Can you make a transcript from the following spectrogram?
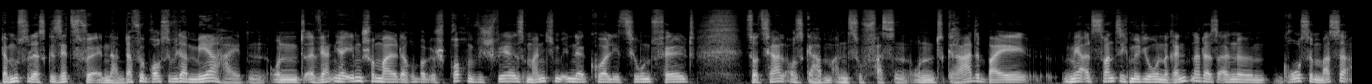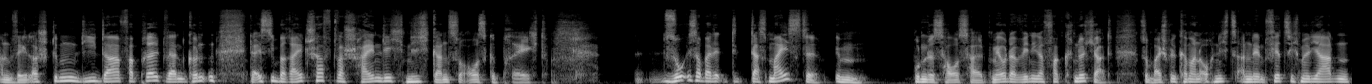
da musst du das Gesetz für ändern. Dafür brauchst du wieder Mehrheiten. Und äh, wir hatten ja eben schon mal darüber gesprochen, wie schwer es manchem in der Koalition fällt, Sozialausgaben anzufassen. Und gerade bei mehr als 20 Millionen Rentner, das ist eine große Masse an Wählerstimmen, die da verprellt werden könnten, da ist die Bereitschaft wahrscheinlich nicht ganz so ausgeprägt. So ist aber das meiste im Bundeshaushalt mehr oder weniger verknöchert. Zum Beispiel kann man auch nichts an den 40 Milliarden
